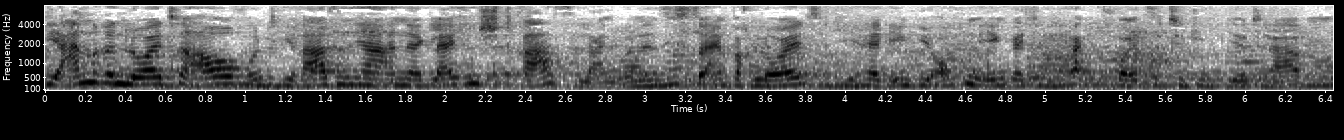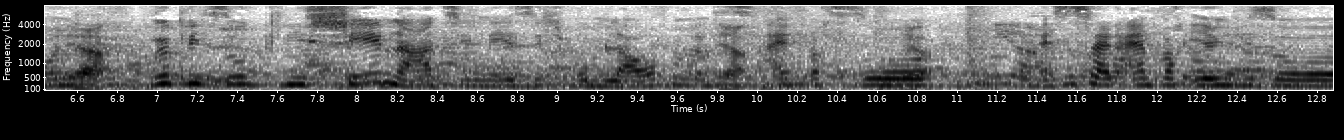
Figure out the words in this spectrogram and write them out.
die anderen Leute auch und die rasen ja an der gleichen Straße lang und dann siehst du einfach Leute, die halt irgendwie offen irgendwelche Hakenkreuze tätowiert haben und ja. wirklich so Klischee-Nazi-mäßig rumlaufen und ja. es ist einfach so, es ist halt einfach irgendwie so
